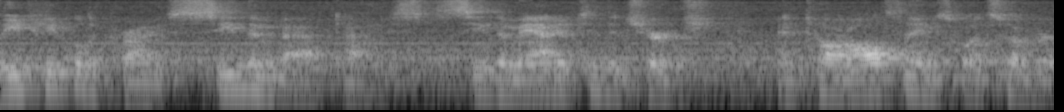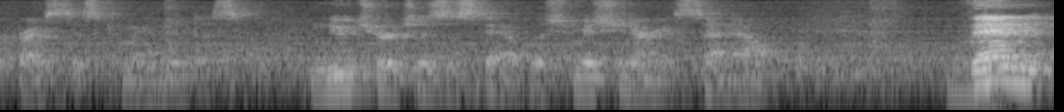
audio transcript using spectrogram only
lead people to Christ, see them baptized, see them added to the church, and taught all things whatsoever Christ has commanded us. New churches established, missionaries sent out. Then,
